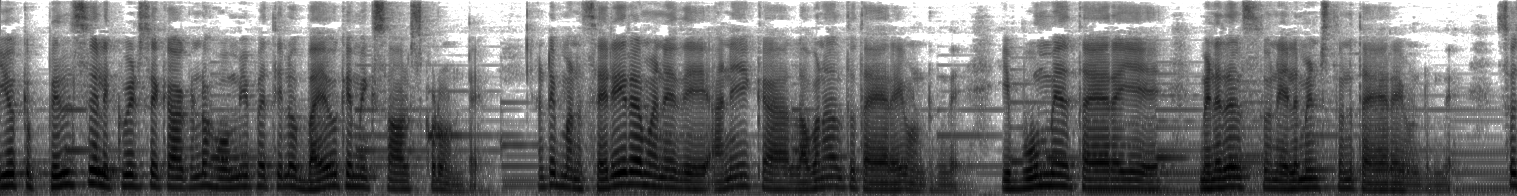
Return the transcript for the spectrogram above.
ఈ యొక్క పిల్స్ లిక్విడ్సే కాకుండా హోమియోపతిలో బయోకెమిక్ సాల్ట్స్ కూడా ఉంటాయి. అంటే మన శరీరం అనేది అనేక లవణాలతో తయారై ఉంటుంది. ఈ భూమి మీద తయారయ్యే మినరల్స్తో ఎలిమెంట్స్తో తయారై ఉంటుంది. సో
